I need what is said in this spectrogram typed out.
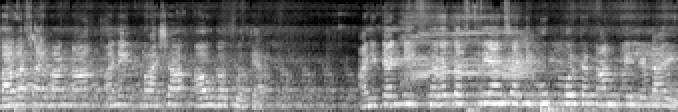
बाबासाहेबांना अनेक भाषा अवगत होत्या. आणि त्यांनी खरं तर स्त्रियांसाठी खूप मोठं काम केलेलं आहे.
